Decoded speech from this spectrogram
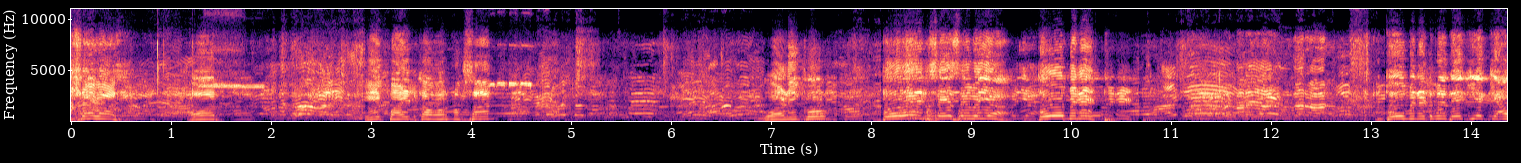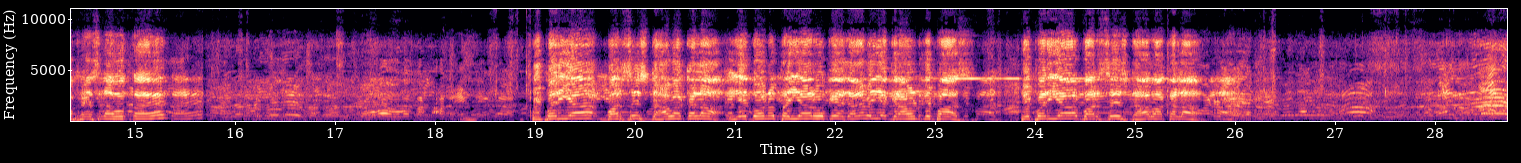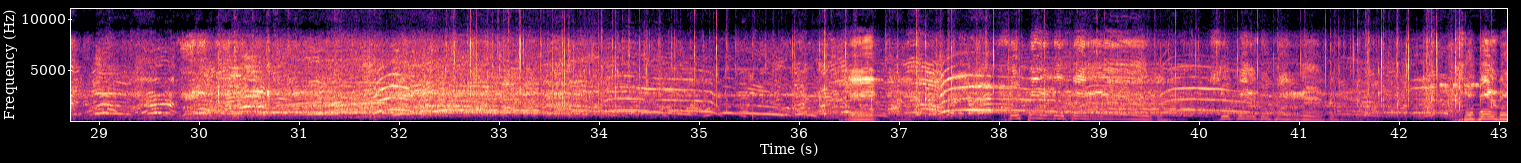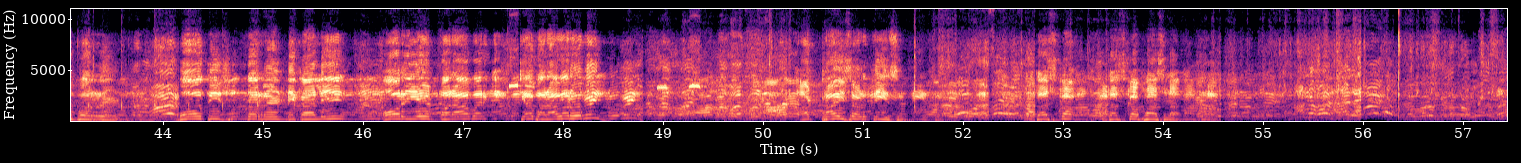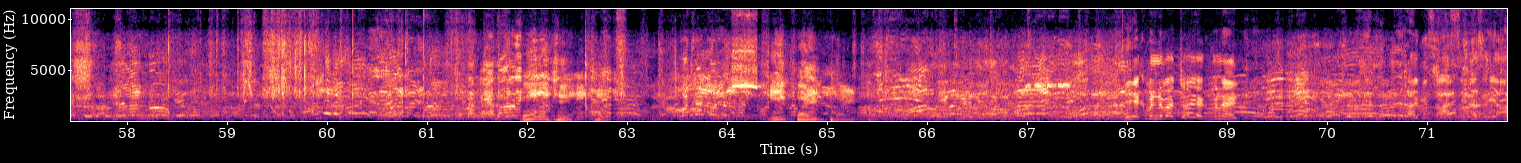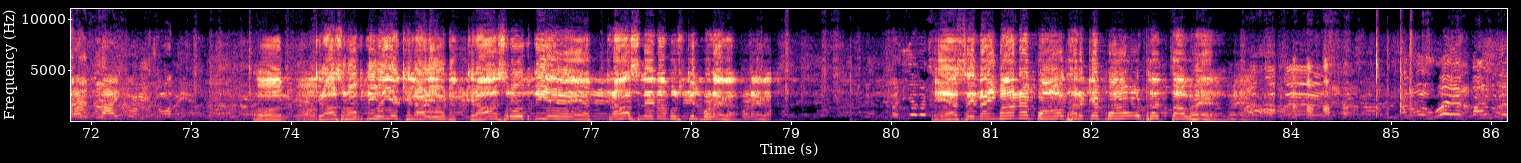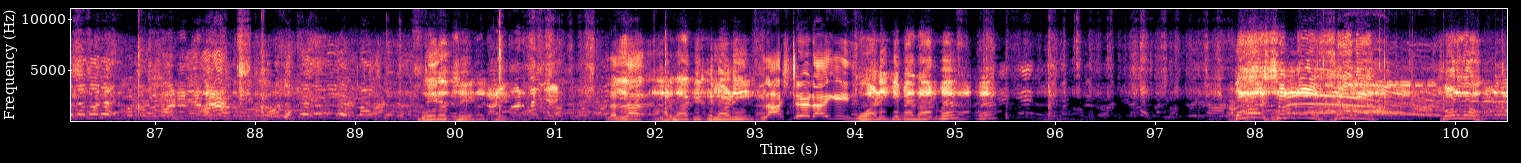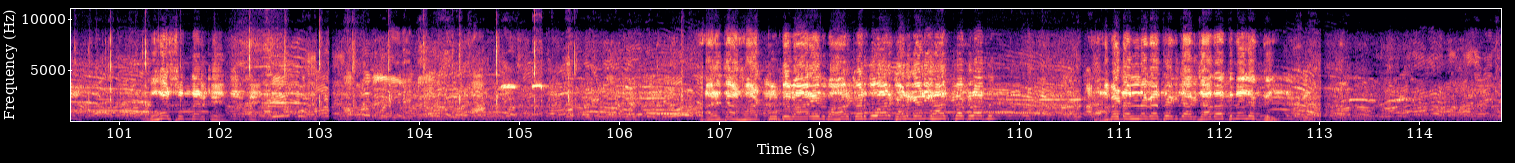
शाबाश। और एक पॉइंट का और नुकसान। गुआड़ी को दो मिनट शेष है भैया। दो मिनट। दो मिनट में देखिए क्या फैसला होता है। पिपरिया वर्सेस ढावा कला ये दोनों तैयार होके आ जाए भैया ग्राउंड के पास। पिपरिया वर्सेस ढावा कला और super duper raid super duper raid. Super duper raid. बहुत ही सुंदर रेड निकाली। और ये बराबर की क्या बराबर हो गई? अट्ठाईस अड़तीस। दस का दस का फासला। बहुत अच्छे। एक पॉइंट। एक मिनट बच्चों एक मिनट। और क्रास रोक दी भैया खिलाड़ियों ने। क्रास रोक दी है अब क्रॉस लेना मुश्किल पड़ेगा। ऐसे नहीं माने पाँव धर के पाँव उठा तब है। बहुत अच्छे। हरदा के खिलाड़ी लास्ट रेड आएगी। गुआड़ी के मैदान में। बहुत सुंदर शाबाश छोड़ दो। बहुत सुंदर कैच अरे जहाँ हाथ टूटे बाहर तो बाहर कर दो यार खड़गेड़ी हाथ पकड़ा था हमें डर लगा था कि ज़्यादा तो नहीं लग गई।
